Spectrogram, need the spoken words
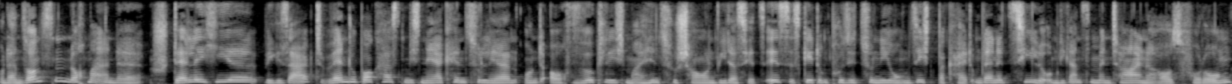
Und ansonsten nochmal an der Stelle hier, wie gesagt, wenn du Bock hast, mich näher kennenzulernen und auch wirklich mal hinzuschauen, wie das jetzt ist. Es geht um Positionierung, um Sichtbarkeit, um deine Ziele, um die ganzen mentalen Herausforderungen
